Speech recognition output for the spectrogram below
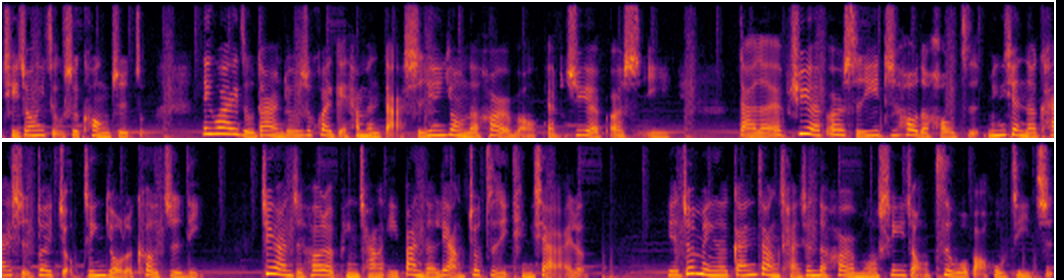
其中一组是控制组，另外一组当然就是会给他们打实验用的荷尔蒙 FGF 二十一。打了 FGF 二十一之后的猴子，明显的开始对酒精有了克制力，竟然只喝了平常一半的量就自己停下来了，也证明了肝脏产生的荷尔蒙是一种自我保护机制，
